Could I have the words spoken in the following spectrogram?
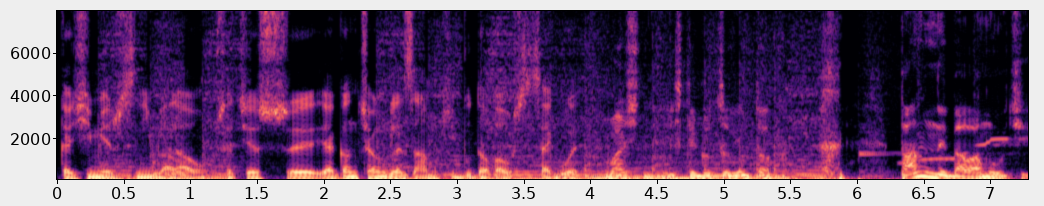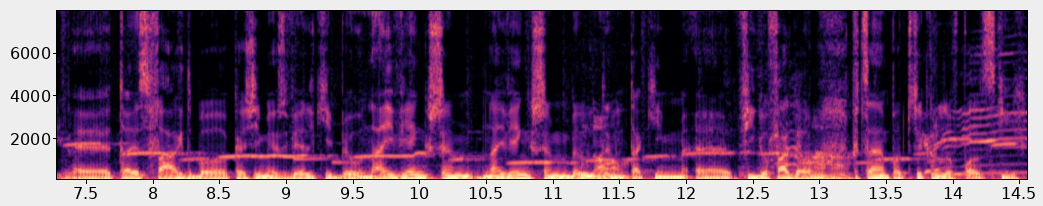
Kazimierz z nim lał? Przecież y, jak on ciągle zamki budował z cegły. Właśnie, i z tego co wiem, to panny bałamuci. E, to jest fakt, bo Kazimierz Wielki był największym, największym był No. tym takim e, figofago w całym poczcie królów polskich.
